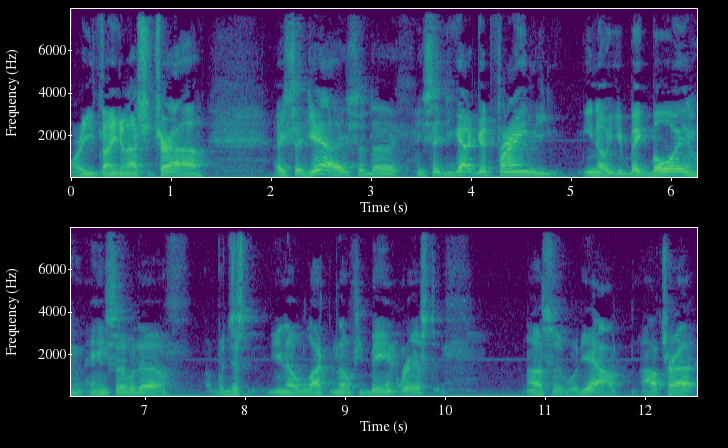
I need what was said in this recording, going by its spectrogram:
are you thinking I should try?" He said, "Yeah." He said, uh, "He said you got a good frame. You, you know, you're big boy." And he said, "Well, uh, we just, you know, like to know if you'd be interested." I said, "Well, yeah, I'll, I'll try it."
